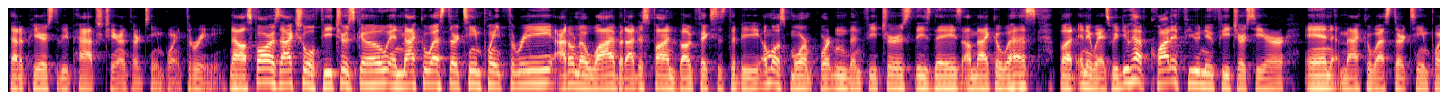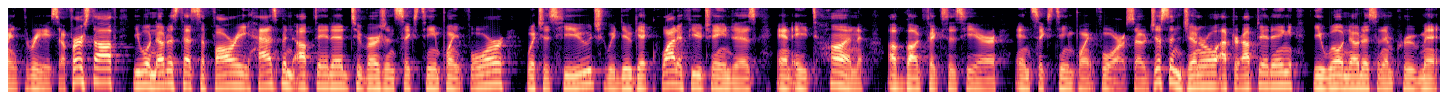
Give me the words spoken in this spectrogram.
that appears to be patched here in 13.3. Now, as far as actual features go in macOS 13.3, I don't know why, but I just find bug fixes to be almost more important than features these days on macOS. But anyways, we do have quite a few new features here in macOS 13.3. So first off, you will notice that Safari has been updated to version 16.4, which is huge. We do get quite a few changes and a ton of bug fixes here in 16.4. So just in general, after updating, you will notice an improvement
